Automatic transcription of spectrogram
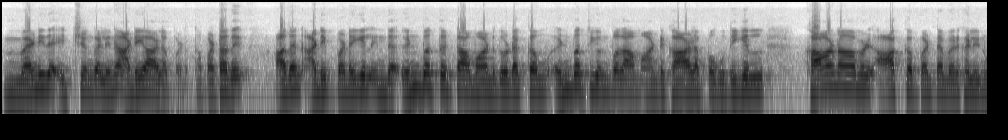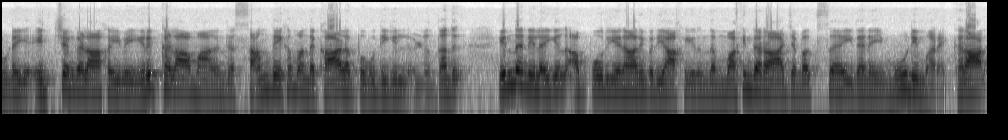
மனித எச்சங்கள் என அடையாளப்படுத்தப்பட்டது. அதன் அடிப்படையில் இந்த எண்பத்தெட்டாம் ஆண்டு தொடக்கம் எண்பத்தி ஒன்பதாம் ஆண்டு காலப்பகுதியில் காணாமல் ஆக்கப்பட்டவர்களினுடைய எச்சங்களாக இவை இருக்கலாமா என்ற சந்தேகம் அந்த காலப்பகுதியில் எழுந்தது. இந்த நிலையில் அப்போது ஜனாதிபதியாக இருந்த மஹிந்த ராஜபக்ச இதனை மூடி மறைக்கிறார்.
